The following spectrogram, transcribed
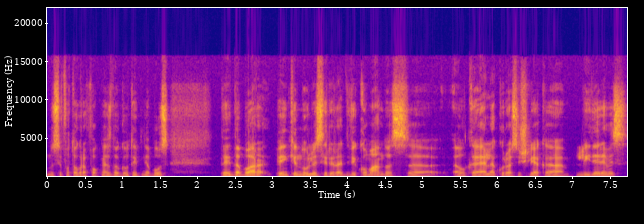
nusifotografuok, nes daugiau taip nebus. Tai dabar 5-0 ir yra dvi komandos LKL, e, kurios išlieka lyderėmis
